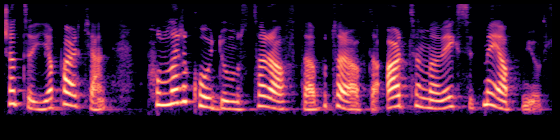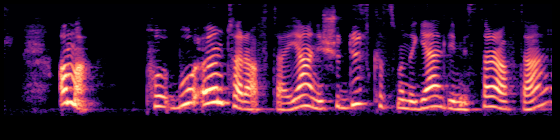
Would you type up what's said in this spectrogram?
Çatıyı yaparken pulları koyduğumuz tarafta bu tarafta artırma ve eksiltme yapmıyoruz. Ama bu ön tarafta yani şu düz kısmını geldiğimiz tarafta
